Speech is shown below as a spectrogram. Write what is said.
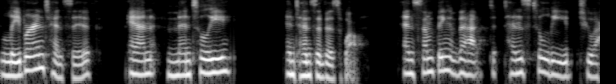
labor intensive and mentally intensive as well? And something that tends to lead to a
